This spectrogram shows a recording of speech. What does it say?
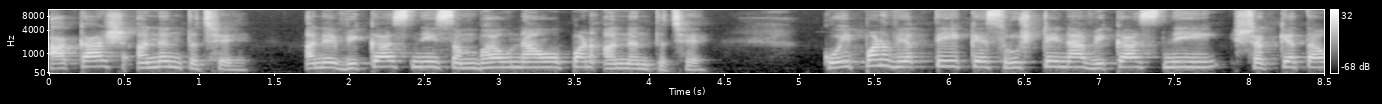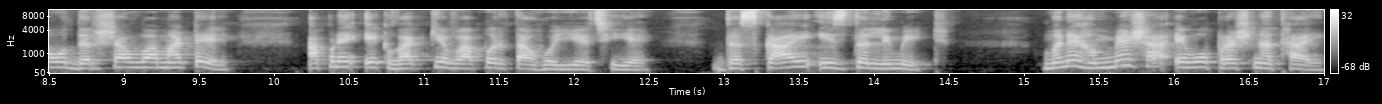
આકાશ અનંત છે અને વિકાસની સંભાવનાઓ પણ અનંત છે કોઈ પણ વ્યક્તિ કે સૃષ્ટિના વિકાસની શક્યતાઓ દર્શાવવા માટે આપણે એક વાક્ય વાપરતા હોઈએ છીએ. The sky is the limit મને હંમેશા એવો પ્રશ્ન થાય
